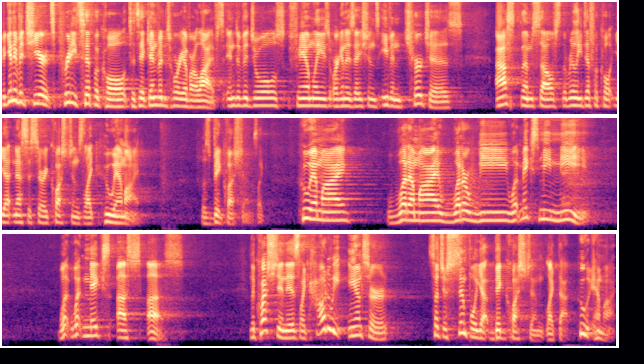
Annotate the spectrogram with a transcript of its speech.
Beginning of each year, it's pretty typical to take inventory of our lives. Individuals, families, organizations, even churches ask themselves the really difficult yet necessary questions like, Who am I? Those big questions like, who am I? What am I? What are we? What makes me me? What, what makes us us? The question is like, how do we answer such a simple yet big question like that? Who am I?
